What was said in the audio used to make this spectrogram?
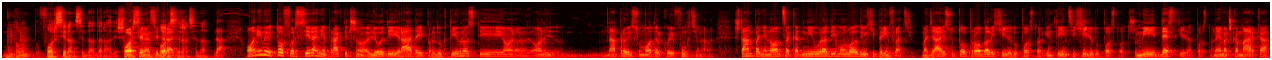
bukvalno mm -hmm. forsiran si da, da radiš. Forsiran si da radiš. Si, da. da. Oni imaju to forsiranje praktično ljudi, rada i produktivnosti i on, oni napravili su model koji je funkcionalan. Štampanje novca kad mi uradimo, on vodi u hiperinflaciju. Mađari su to probali 1000%, Argentinci 1000% otišu, mi 10.000%. Nemačka marka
